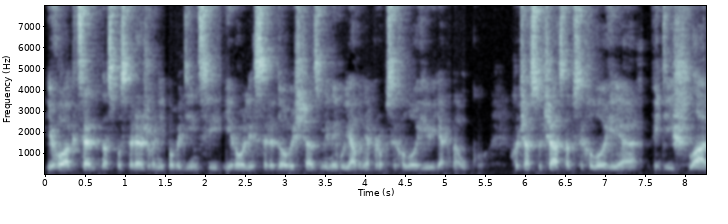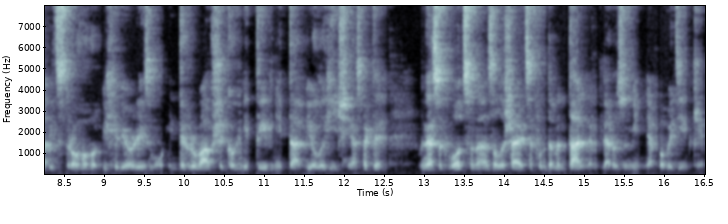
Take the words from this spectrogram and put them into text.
Його акцент на спостережуваній поведінці і ролі середовища змінив уявлення про психологію як науку. Хоча сучасна психологія відійшла від строгого біхевіоризму, інтегрувавши когнітивні та біологічні аспекти, внесок Вотсона залишається фундаментальним для розуміння поведінки,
